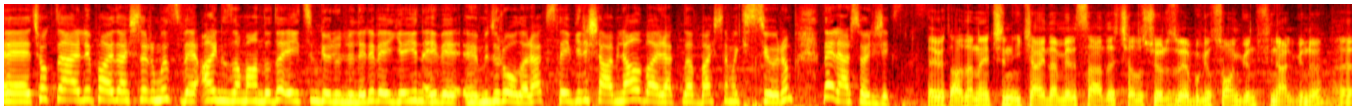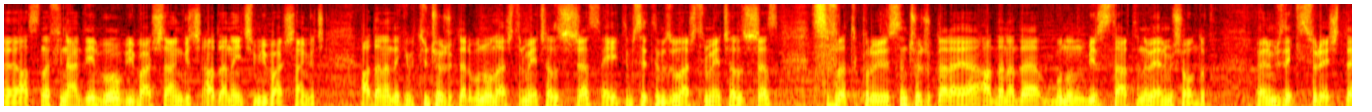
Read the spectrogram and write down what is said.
Ee, çok değerli paydaşlarımız ve aynı zamanda da eğitim gönüllüleri ve yayın evi e, müdürü olarak sevgili Şamil Albayrak'la başlamak istiyorum. Neler söyleyeceksiniz? Evet Adana için iki aydan beri sahada çalışıyoruz ve bugün son gün final günü. Ee, aslında final değil bu bir başlangıç. Adana için bir başlangıç. Adana'daki bütün çocuklara bunu ulaştırmaya çalışacağız. Eğitim setimizi ulaştırmaya çalışacağız. Sıfır Atık Projesi'nin çocuklar ayağı Adana'da bunun bir startını vermiş olduk. Önümüzdeki süreçte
